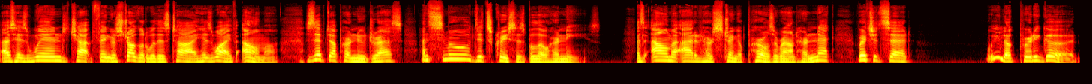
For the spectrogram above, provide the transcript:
As his wind chapped fingers struggled with his tie, his wife, Alma, zipped up her new dress and smoothed its creases below her knees. As Alma added her string of pearls around her neck, Richard said, We look pretty good.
